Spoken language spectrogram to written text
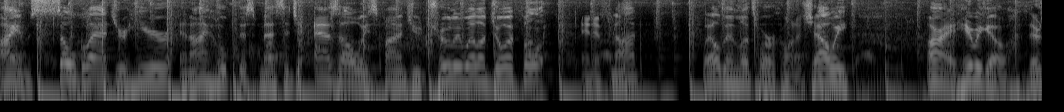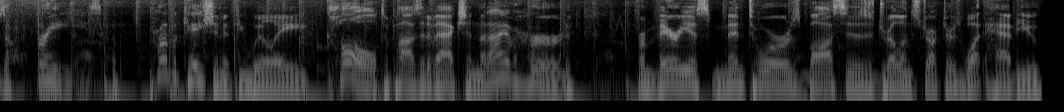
I am so glad you're here, and I hope this message, as always, finds you truly well and joyful. And if not, well, then let's work on it, shall we? All right, here we go. There's a phrase, a provocation, if you will, a call to positive action that I have heard from various mentors, bosses, drill instructors, what have you,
